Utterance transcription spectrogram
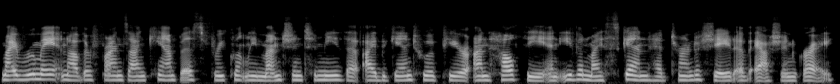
My roommate and other friends on campus frequently mentioned to me that I began to appear unhealthy and even my skin had turned a shade of ashen gray.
